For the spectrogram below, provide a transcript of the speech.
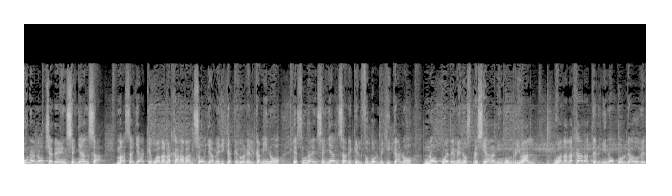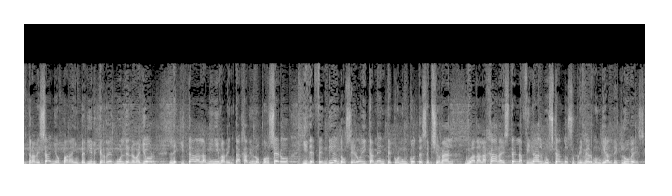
Una noche de enseñanza. Más allá que Guadalajara avanzó y América quedó en el camino, es una enseñanza de que el fútbol mexicano no puede menospreciar a ningún rival. Guadalajara terminó colgado del travesaño para impedir que Red Bull de Nueva York le quitara la mínima ventaja de 1 por 0 y defendiéndose heroicamente con un cote excepcional, Guadalajara está en la final buscando su primer mundial de clubes.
